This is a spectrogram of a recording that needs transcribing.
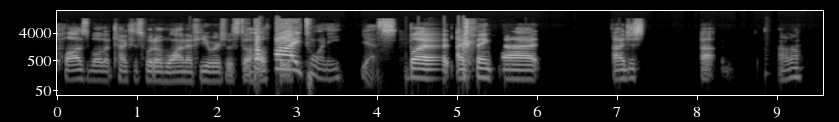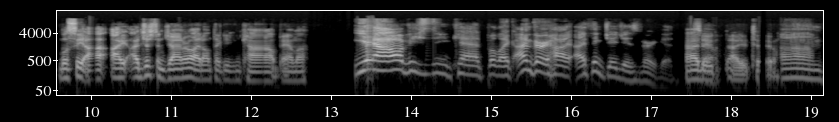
plausible that Texas would have won if Ewers was still healthy. by twenty. Yes. But I think that I just, uh, I don't know. We'll see. I, I, I just in general, I don't think you can count out Bama. Yeah, obviously you can't, but like I'm very high. I think JJ is very good. I do, I do too. Um,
